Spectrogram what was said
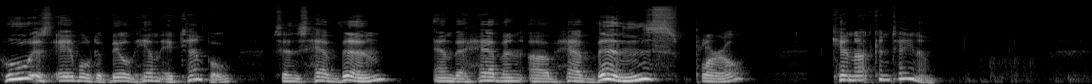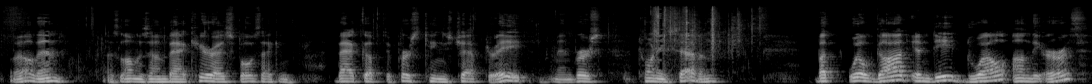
who is able to build him a temple since heaven and the heaven of heavens, plural, cannot contain him? Well, then, as long as I'm back here, I suppose I can back up to 1 Kings chapter 8 and verse 27. But will God indeed dwell on the earth?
